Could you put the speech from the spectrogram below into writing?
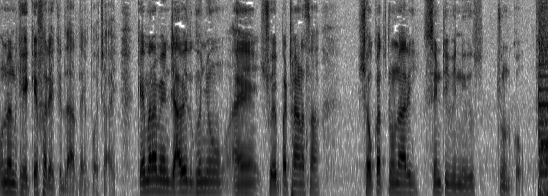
उन्हनि खे केफ़रे किरदार ताईं पहुचाए कैमरामैन जावेद घुंजो ऐं शोएब पठाण सां शौकत टूनारी सिन टी वी न्यूज़ चूंडको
